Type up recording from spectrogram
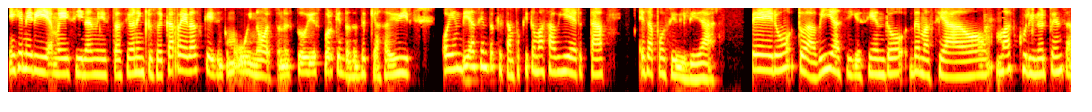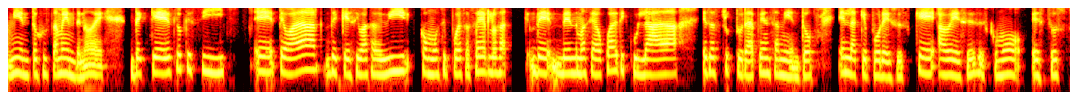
ingeniería, medicina, administración, incluso hay carreras que dicen como, uy, no, esto no estudies porque entonces de qué vas a vivir. Hoy en día siento que está un poquito más abierta esa posibilidad pero todavía sigue siendo demasiado masculino el pensamiento justamente, ¿no? De, de qué es lo que sí eh, te va a dar, de qué si vas a vivir, cómo si puedes hacerlo, de, demasiado cuadriculada esa estructura de pensamiento en la que por eso es que a veces es como estos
